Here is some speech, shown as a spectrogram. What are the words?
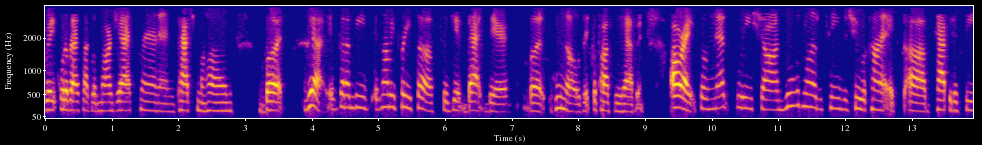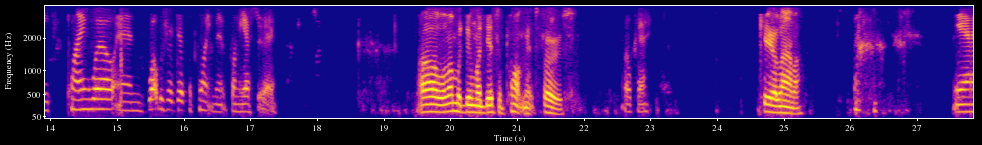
great quarterbacks like Lamar Jackson and Patrick Mahomes. But yeah, it's gonna be it's gonna be pretty tough to get back there. But who knows? It could possibly happen. All right. So next week, Sean, who was one of the teams that you were kind of uh, happy to see playing well, and what was your disappointment from yesterday? Oh well, I'm gonna do my disappointments first. Okay. Carolina. yeah.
